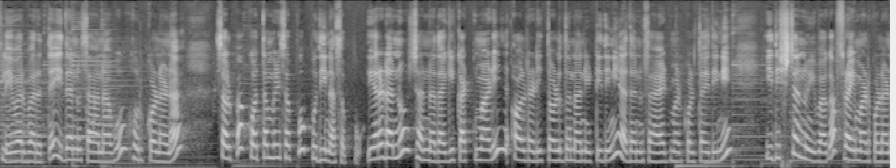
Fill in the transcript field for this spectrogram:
ಫ್ಲೇವರ್ ಬರುತ್ತೆ. ಇದನ್ನು ಸಹ ನಾವು ಹುರ್ಕೊಳ್ಳೋಣ. ಸ್ವಲ್ಪ ಕೊತ್ತಂಬರಿ ಸೊಪ್ಪು, ಪುದೀನ ಸೊಪ್ಪು ಎರಡನ್ನು ಸಣ್ಣದಾಗಿ ಕಟ್ ಮಾಡಿ ಆಲ್ರೆಡಿ ತೊಳೆದು ನಾನು ಇಟ್ಟಿದ್ದೀನಿ. ಅದನ್ನು ಸಹ ಆ್ಯಡ್ ಮಾಡ್ಕೊಳ್ತಾ ಇದ್ದೀನಿ. ಇದಿಷ್ಟನ್ನು ಇವಾಗ ಫ್ರೈ ಮಾಡ್ಕೊಳ್ಳೋಣ.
